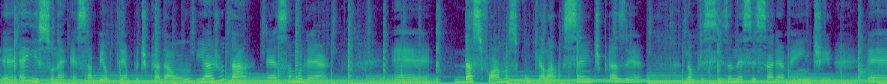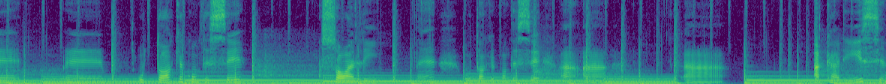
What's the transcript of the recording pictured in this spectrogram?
é, é, isso, né? É saber o tempo de cada um e ajudar essa mulher é, das formas com que ela sente prazer. Não precisa necessariamente é, é, o toque acontecer só ali, né? O toque acontecer, a, a, a, a carícia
